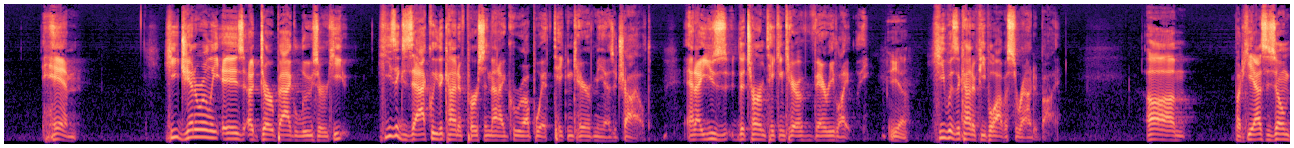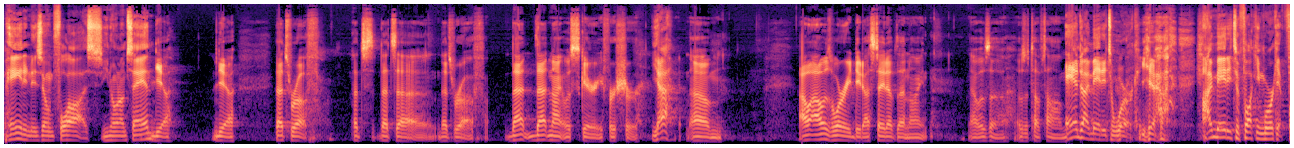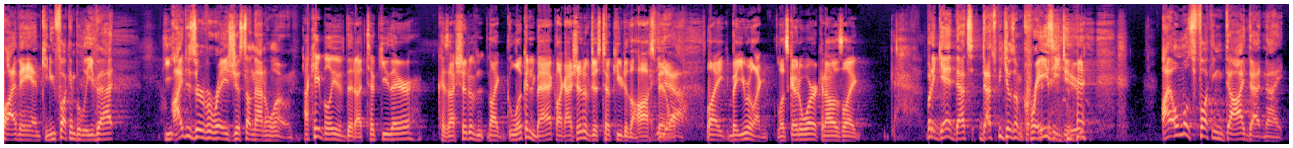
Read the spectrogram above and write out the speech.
him he generally is a dirtbag loser he he's exactly the kind of person that i grew up with taking care of me as a child and i use the term taking care of very lightly yeah, he was the kind of people i was surrounded by um but he has his own pain and his own flaws you know what i'm saying yeah, yeah. That's rough. That's that's uh that's rough. That that night was scary for sure. yeah I, I was worried, dude. I stayed up that night. That was a that was a tough time. and i made it to work Yeah, I made it to fucking work at 5 a.m. Can you fucking believe that? I deserve a raise just on that alone. I can't believe that I took you there because I should have like looking back, like I should have just took you to the hospital. Yeah. Like, but you were like, "Let's go to work," and I was like, But again, that's that's because I'm crazy, dude. I almost fucking died that night.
